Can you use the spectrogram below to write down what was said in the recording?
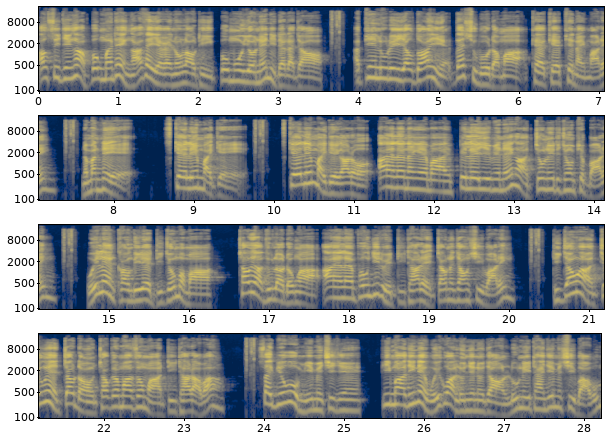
အောက်ဆီဂျင်ကပုံမှန်ထက်90ရာခိုင်နှုန်းလောက်ထိပုံမလျော်နေနေတတ်တာကြောင့်အပြင်လူတွေရောက်သွားရင်အသက်ရှူဖို့တောင်မှအခက်အခဲဖြစ်နိုင်ပါတယ်။နံပါတ်2 Scaling Michael စကဲလင်းမိုက်ကယ်ကတော့အိုင်ယာလန်နိုင်ငံပိုင်ပင်လယ်ရေပြင်ထဲကကျွန်းလေးတစ်ကျွန်းဖြစ်ပါတယ်။ဝေးလံခေါင်တည်တဲ့ဒီကျွန်းပေါ်မှာ600စုလောက်တုန်းကအိုင်ယာလန်ဖုန်ကြီးတွေတည်ထားတဲ့ကျောင်းတစ်ကျောင်းရှိပါတယ်။ဒီကျောင်းကကျွန်းရဲ့ကြောက်တောင်6ကမ်းမဆုံးမှာတည်ထားတာပါ။စိုက်ပျိုးဖို့မြေမချခြင်းပြည်မာကြီးနဲ့ဝေးကွာလွန်ကျင်တို့ကြောင့်လူနေထိုင်ခြင်းမရှိပါဘူး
